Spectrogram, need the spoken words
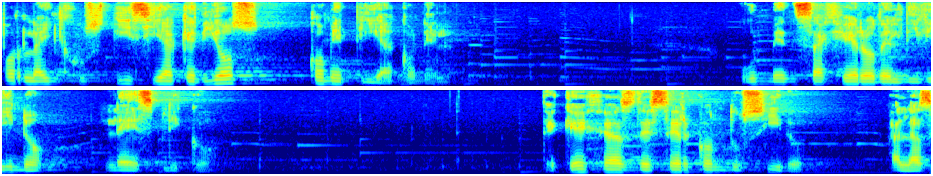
por la injusticia que Dios cometía con él. Un mensajero del divino le explicó, te quejas de ser conducido a las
